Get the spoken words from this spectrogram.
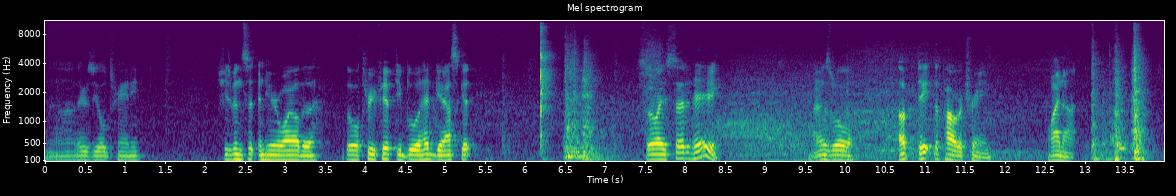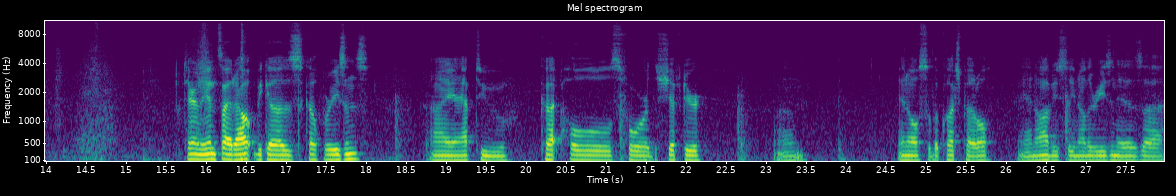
Uh, there's the old tranny. She's been sitting here a while. The, the little 350 blew a head gasket. So I said, hey, might as well update the powertrain. Why not? Tearing the inside out because a couple reasons. I have to cut holes for the shifter um, and also the clutch pedal and obviously another reason is uh,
